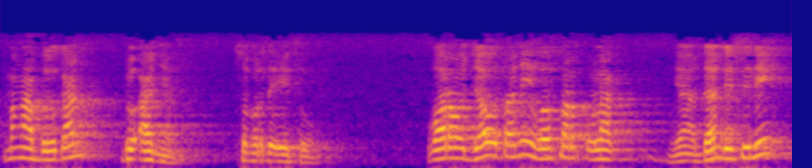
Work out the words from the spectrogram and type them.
mengabulkan doanya seperti itu warajautani ghafartulak ya dan di sini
